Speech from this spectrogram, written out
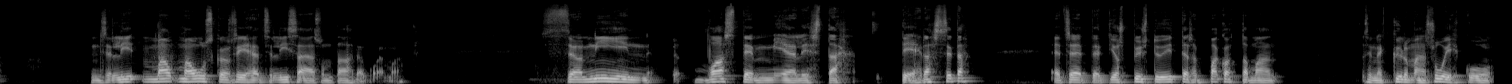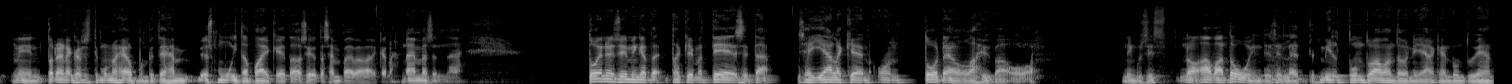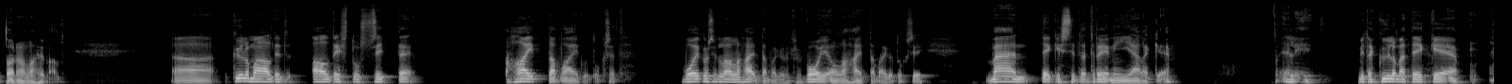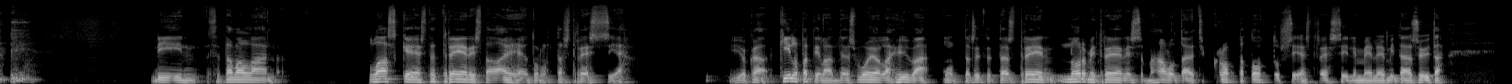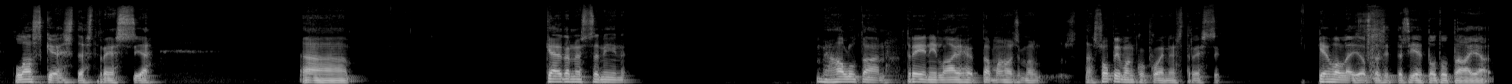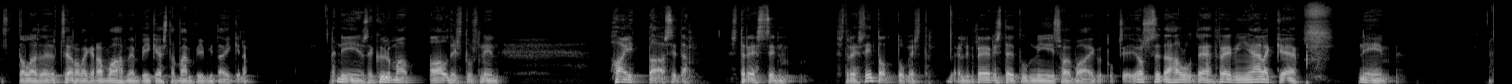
niin se li- mä, mä uskon siihen, että se lisää sun tahdonvoimaa. Se on niin vastenmielistä tehdä sitä, että se, että, että jos pystyy itsensä pakottamaan sinne kylmään suihkuun, niin todennäköisesti mun on helpompi tehdä myös muita vaikeita asioita sen päivän aikana. Näin mä sen näen. Toinen syy, minkä takia mä teen sitä sen jälkeen, on todella hyvä olo. Niin kuin siis, no avantouinti sille, että miltä tuntuu avantoinnin jälkeen, tuntuu ihan todella hyvältä. Kylmäaltistus sitten, haittavaikutukset. Voiko sillä olla haittavaikutuksia? Voi olla haittavaikutuksia. Mä en tekisi sitä treenin jälkeen. Eli mitä kylmä tekee, niin se tavallaan laskee sitä treenistä aiheutunutta stressiä, joka kilpatilanteessa voi olla hyvä, mutta sitten tässä treen, normitreenissä me halutaan, että se kroppa tottuu siihen stressiin, niin meillä ei ole mitään syytä laskea sitä stressiä. Ää, käytännössä niin me halutaan treenillä aiheuttaa mahdollisimman sopivan kokoinen stressi keholle, jotta sitten siihen totutaan ja sitten ollaan seuraavan kerran vahvempi, kestävämpi, mitä ikinä. Niin, se kylmä altistus niin haittaa sitä stressin, stressin tottumista. Eli treenistä ei tule niin isoja vaikutuksia. Jos sitä haluaa tehdä treenin jälkeen, niin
